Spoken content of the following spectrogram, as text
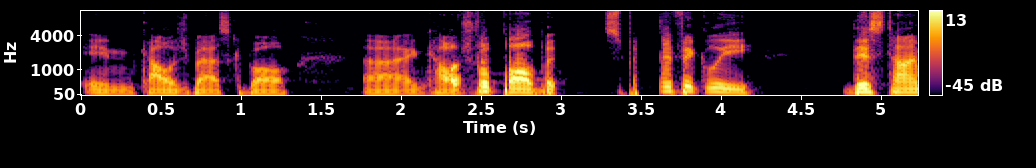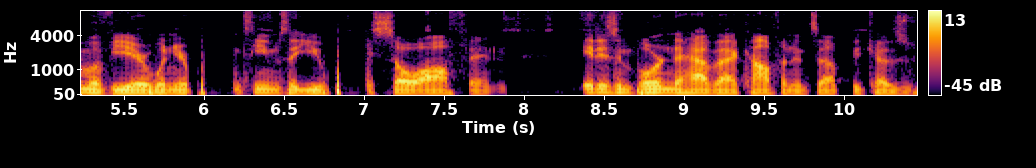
in college basketball uh, and college football, but specifically this time of year when you're playing teams that you play so often it is important to have that confidence up because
